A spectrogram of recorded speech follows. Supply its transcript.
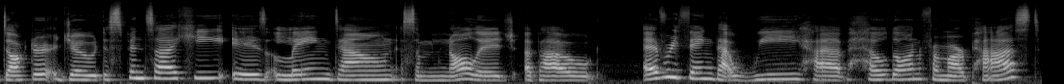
Dr. Joe Dispenza. He is laying down some knowledge about everything that we have held on from our past.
